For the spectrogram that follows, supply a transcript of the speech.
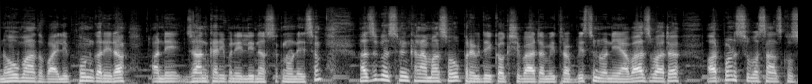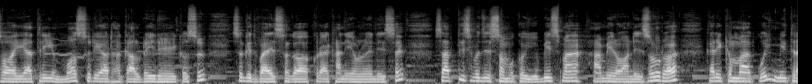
नौमा तपाईँले फोन गरेर अन्य जानकारी पनि लिन सक्नुहुनेछ। आजको श्रृङ्खलामा छौँ प्रविधि कक्षीबाट मित्र विष्णु अनि आवाजबाट। अर्पण शुभ साँझको सहयात्री म सूर्य ढकाल रहिरहेको छु। सङ्गीत भाइसँग कुराकानी हुनेछ सात तिस बजेसम्मको यो बिचमा हामी रहनेछौँ र कार्यक्रममा कोही मित्र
